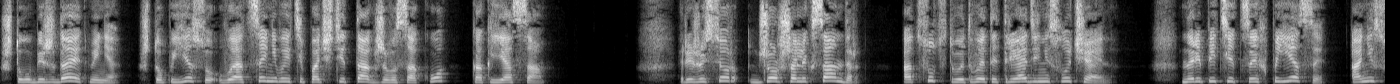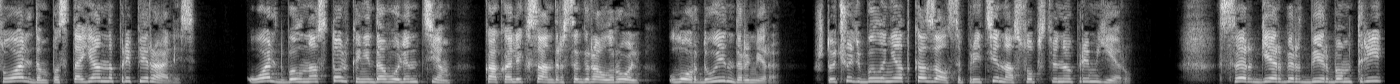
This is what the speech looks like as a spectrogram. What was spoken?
что убеждает меня, что пьесу вы оцениваете почти так же высоко, как я сам. Режиссер Джордж Александр отсутствует в этой триаде не случайно. На репетициях пьесы они с Уальдом постоянно припирались, Уальд был настолько недоволен тем, как Александр сыграл роль лорда Уиндермира, что чуть было не отказался прийти на собственную премьеру. Сэр Герберт Бирбом III,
